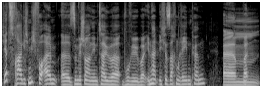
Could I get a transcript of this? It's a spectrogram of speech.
Jetzt frage ich mich vor allem, äh, sind wir schon an dem Teil, über, wo wir über inhaltliche Sachen reden können? Ähm, Weil,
